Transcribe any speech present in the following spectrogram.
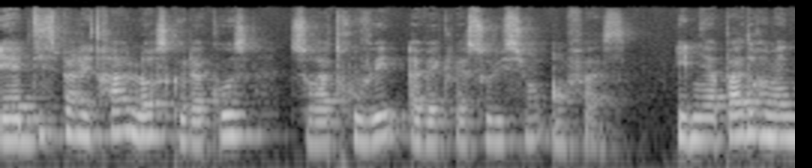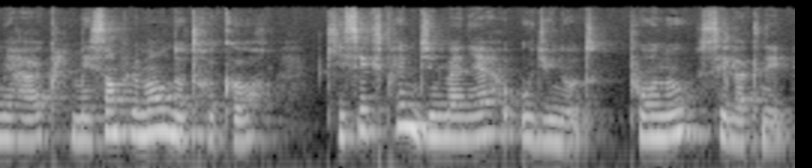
Et elle disparaîtra lorsque la cause sera trouvée avec la solution en face. Il n'y a pas de remède miracle, mais simplement notre corps qui s'exprime d'une manière ou d'une autre. Pour nous, c'est l'acné.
